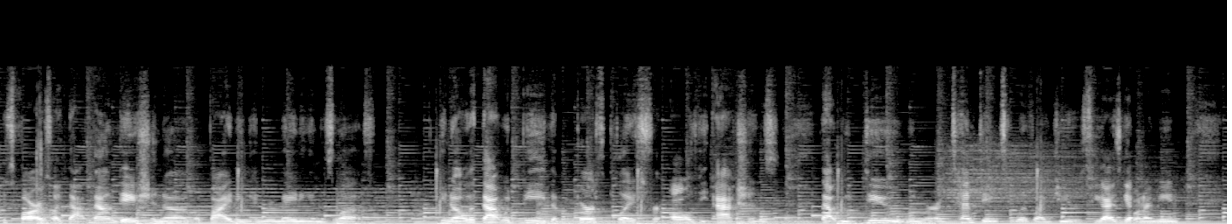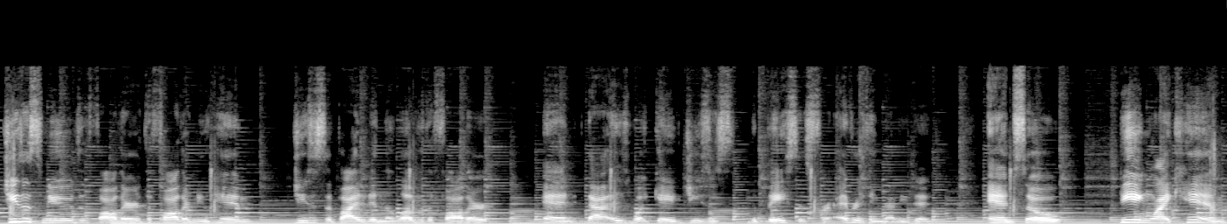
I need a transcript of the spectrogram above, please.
as far as like that foundation of abiding and remaining in his love. You know, that that would be the birthplace for all the actions that we do when we're attempting to live like Jesus. You guys get what I mean? Jesus knew the Father, the Father knew him. Jesus abided in the love of the Father, and that is what gave Jesus the basis for everything that he did. And so, being like him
